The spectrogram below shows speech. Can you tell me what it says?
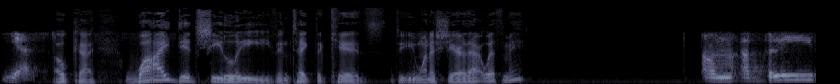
Yes. Okay. Why did she leave and take the kids? Do you want to share that with me? Um, I believe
